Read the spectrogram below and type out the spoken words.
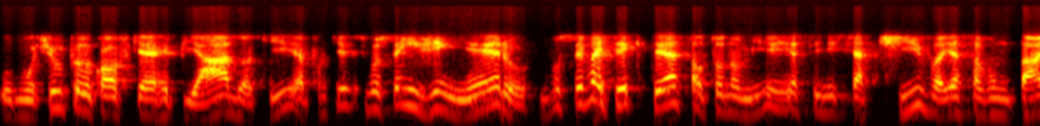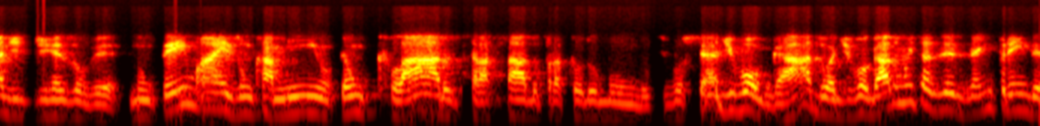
o motivo pelo qual eu fiquei arrepiado aqui é porque se você é engenheiro, você vai ter que ter essa autonomia e essa iniciativa e essa vontade de resolver. Não tem mais um caminho tão claro traçado para todo mundo. Se você é advogado, o advogado muitas vezes é empreendedor,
